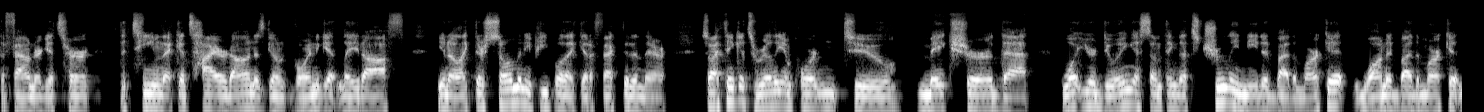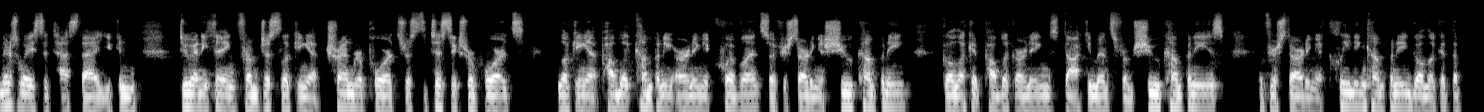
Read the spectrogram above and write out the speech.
the founder gets hurt, the team that gets hired on is going, going to get laid off. You know, like there's so many people that get affected in there. So I think it's really important to make sure that what you're doing is something that's truly needed by the market, wanted by the market. And there's ways to test that. You can do anything from just looking at trend reports or statistics reports looking at public company earning equivalent. So if you're starting a shoe company, go look at public earnings documents from shoe companies. If you're starting a cleaning company, go look at the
